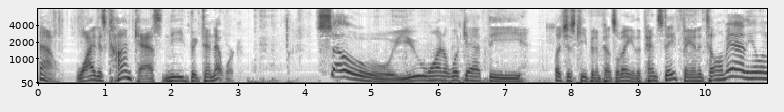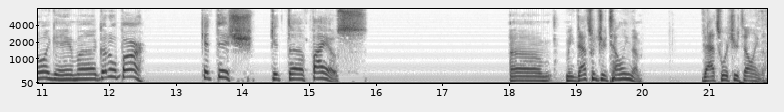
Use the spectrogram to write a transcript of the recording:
Now, why does Comcast need Big Ten Network? So, you want to look at the, let's just keep it in Pennsylvania, the Penn State fan and tell them, yeah, the Illinois game, uh, go to a bar, get Dish, get uh, Fios. Um, I mean, that's what you're telling them. That's what you're telling them.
